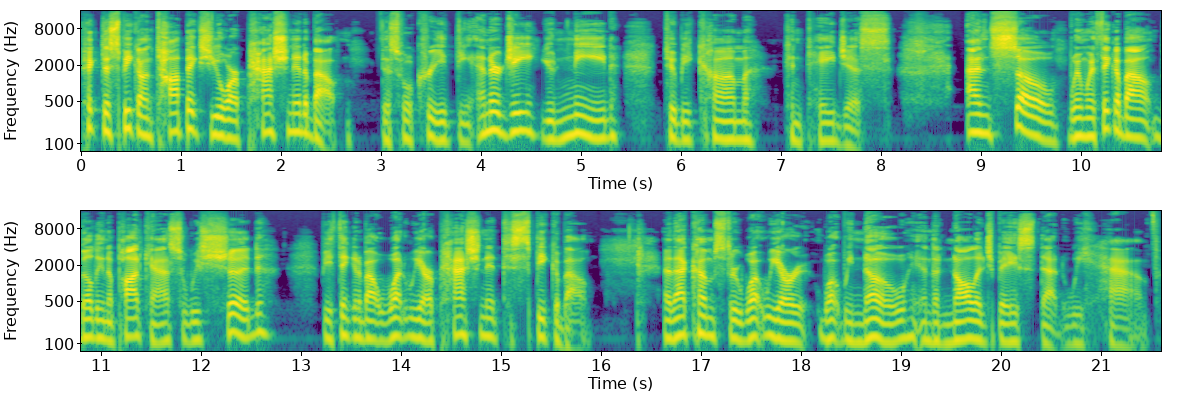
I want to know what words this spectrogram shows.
Pick to speak on topics you are passionate about. This will create the energy you need to become contagious. And so, when we think about building a podcast, we should be thinking about what we are passionate to speak about. And that comes through what we are what we know and the knowledge base that we have.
